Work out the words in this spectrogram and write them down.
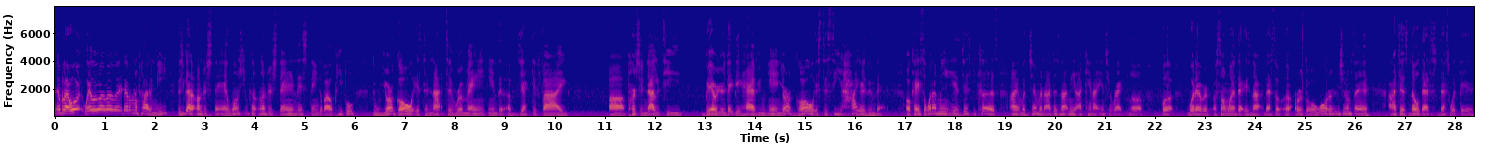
And be like, wait, wait, wait, wait, wait, that don't apply to me. Because you got to understand, once you can understand this thing about people, your goal is to not to remain in the objectified uh, personality barrier that they have you in. Your goal is to see higher than that. Okay, so what I mean is just because I am a Gemini does not mean I cannot interact, love, fuck, whatever, or someone that is not, that's a, a earth or a water. You see what I'm saying? I just know that's that's what they're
